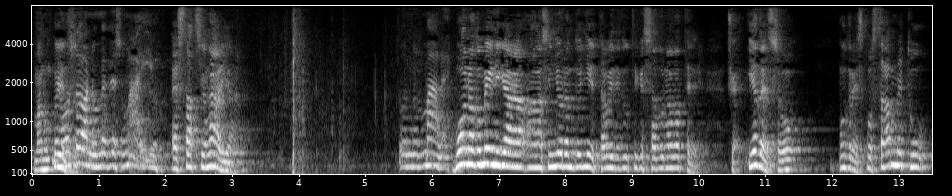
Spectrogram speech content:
Ma non Non penso. lo so, non mi penso mai io. È stazionaria. Sono normale. Buona domenica alla signora Antonietta, vedi tutti che si adunano a te. Cioè, io adesso potrei spostarmi e tu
